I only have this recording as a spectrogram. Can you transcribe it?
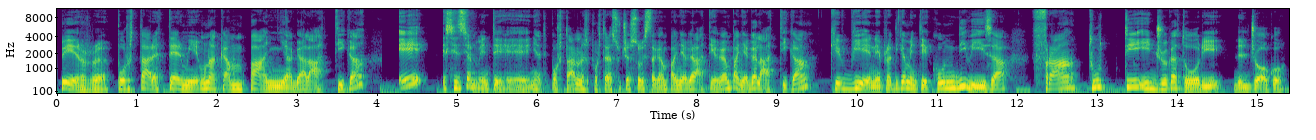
per portare a termine una campagna galattica e essenzialmente eh, niente, portarla, portare a successo questa campagna galattica. Campagna galattica che viene praticamente condivisa fra tutti i giocatori del gioco.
